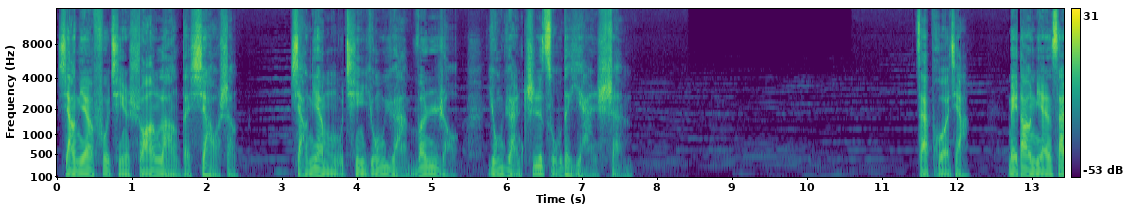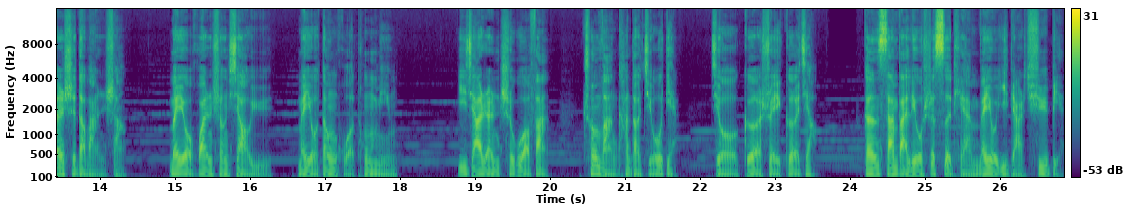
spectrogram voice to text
想念父亲爽朗的笑声，想念母亲永远温柔、永远知足的眼神，在婆家。每到年三十的晚上，没有欢声笑语，没有灯火通明，一家人吃过饭，春晚看到九点，就各睡各觉，跟三百六十四天没有一点区别。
